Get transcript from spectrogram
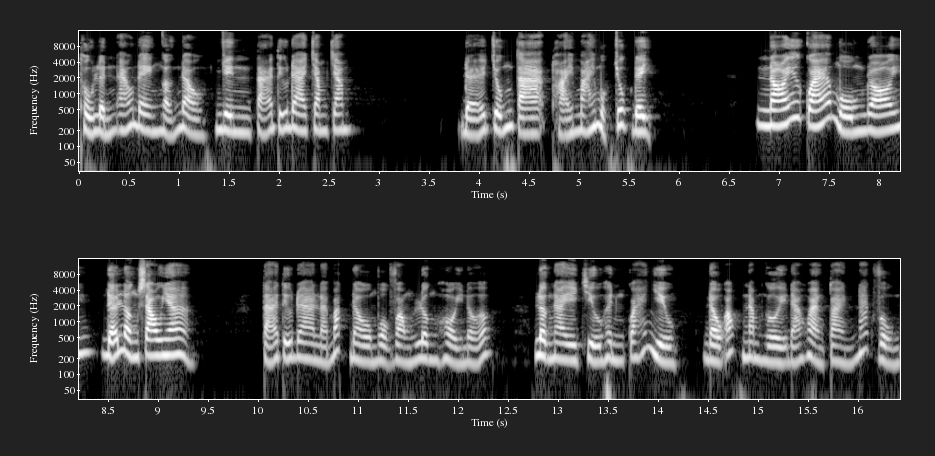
Thủ lĩnh áo đen ngẩng đầu nhìn tả tiểu đa chăm chăm. Để chúng ta thoải mái một chút đi. Nói quá muộn rồi, để lần sau nha. Tả tiểu đa lại bắt đầu một vòng luân hồi nữa. Lần này chịu hình quá nhiều, đầu óc năm người đã hoàn toàn nát vụn.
